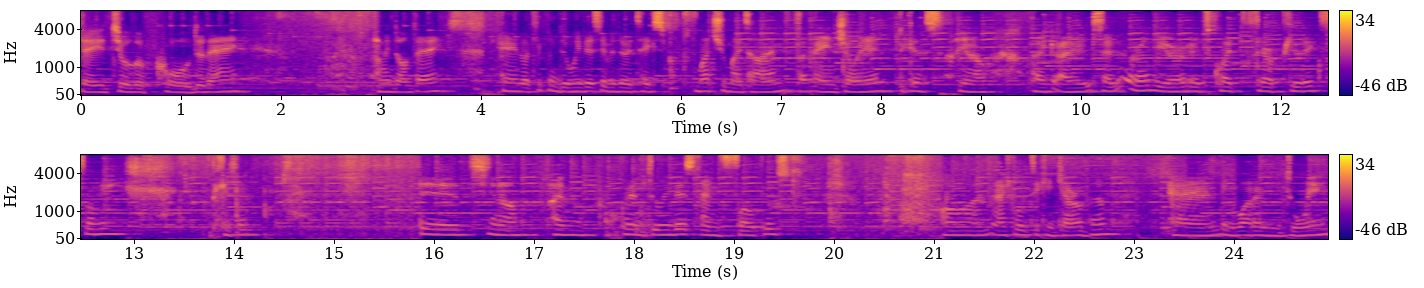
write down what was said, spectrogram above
they do look cool, do they? I mean, don't they? And I'll keep on doing this even though it takes much of my time, but I enjoy it because, you know, like I said earlier, it's quite therapeutic for me because it, it's, you know, I'm, when I'm doing this, I'm focused on actually taking care of them and what I'm doing.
